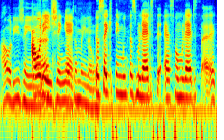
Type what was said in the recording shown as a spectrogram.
A origem, A né? origem, Eu é. também não. Eu sei que tem muitas mulheres, é, são mulheres é, que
